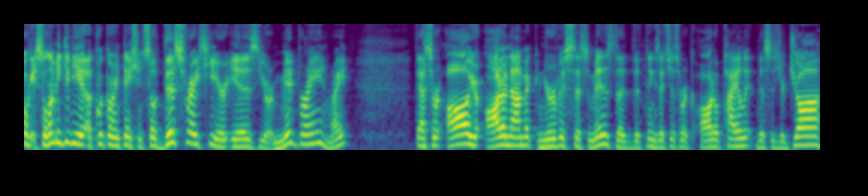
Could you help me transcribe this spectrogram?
Okay, so let me give you a quick orientation. So this right here is your midbrain, right? That's where all your autonomic nervous system is, the, the things that just work autopilot. This is your jaw,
